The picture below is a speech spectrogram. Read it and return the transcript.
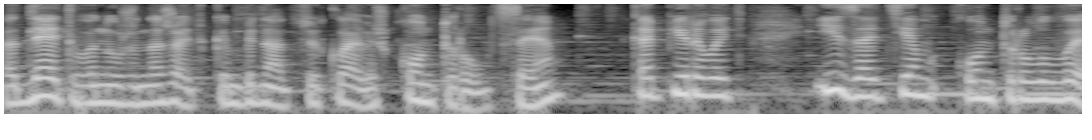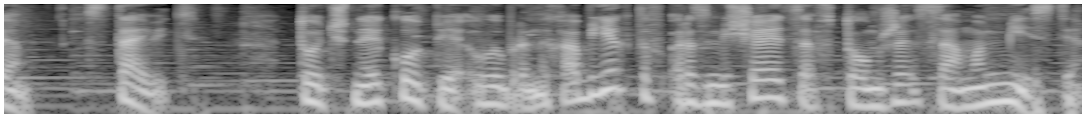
для этого нужно нажать комбинацию клавиш Ctrl-C копировать и затем Ctrl-V вставить. Точная копия выбранных объектов размещается в том же самом месте.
